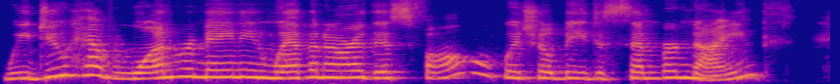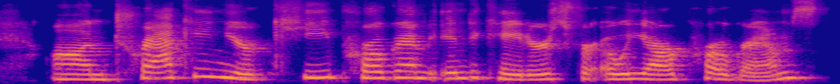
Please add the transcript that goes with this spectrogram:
we do have one remaining webinar this fall, which will be December 9th on tracking your key program indicators for OER programs.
